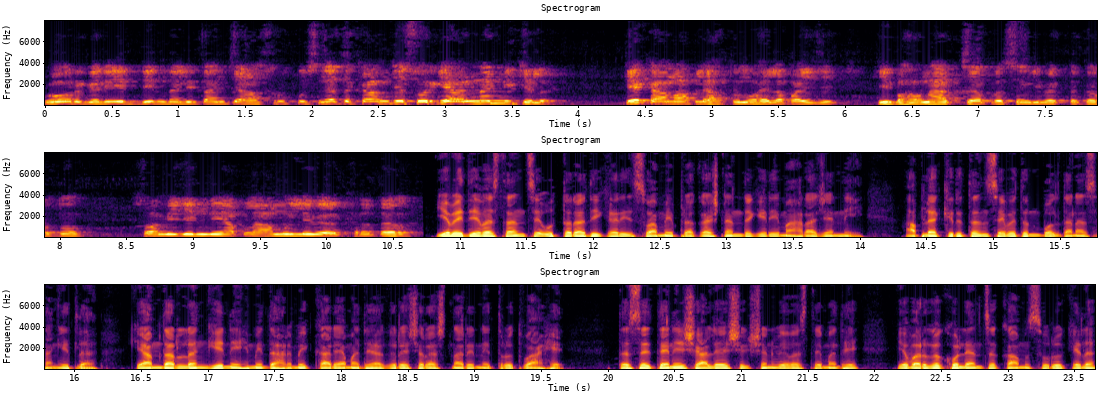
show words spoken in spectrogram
गोर गरीब दीनदलितांचे अश्रू पुसण्याचं काम जे स्वर्गीय अण्णांनी केलं ते काम आपल्या हातून व्हायला पाहिजे ही भावना आजच्या प्रसंगी व्यक्त करतो. स्वामीजींनी आपला अमूल्य वेळ खरं तर यावेळी देवस्थानचे उत्तराधिकारी स्वामी प्रकाशनंदगिरी महाराज यांनी आपल्या कीर्तन सेवेतून बोलताना सांगितलं की आमदार लंघे नेहमी धार्मिक कार्यामध्ये अग्रेसर असणारे नेतृत्व आहे. तसेच त्यांनी शालेय शिक्षण व्यवस्थेमध्ये या वर्गखोल्यांचं काम सुरू केलं.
